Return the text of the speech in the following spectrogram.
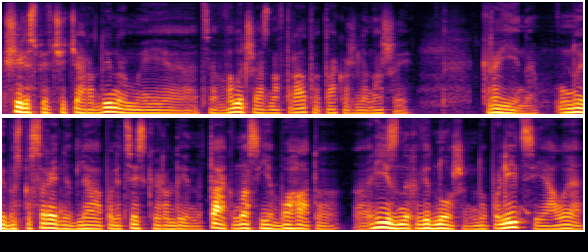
Щирі співчуття родинам, і е, це величезна втрата також для нашої країни. Ну і безпосередньо для поліцейської родини. Так, у нас є багато е, різних відношень до поліції, але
